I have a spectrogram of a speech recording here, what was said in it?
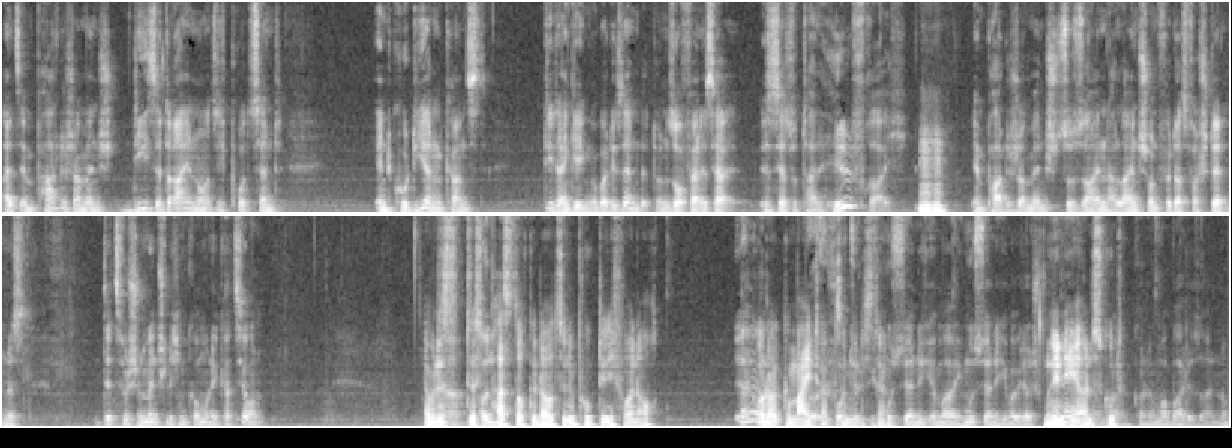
als empathischer Mensch diese 93% entkodieren kannst, die dein Gegenüber dir sendet. Und insofern ist, ja, ist es ja total hilfreich, Mhm. Empathischer Mensch zu sein, allein schon für das Verständnis der zwischenmenschlichen Kommunikation. Aber das, Ja, das passt doch genau zu dem Punkt, den ich vorhin auch Ja, ja. oder gemeint habe zumindest. ich, Ja. muss ja nicht immer, ich muss ja nicht immer widersprechen. Nee, nee, alles gut. Kann ja mal beide sein. Ne?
